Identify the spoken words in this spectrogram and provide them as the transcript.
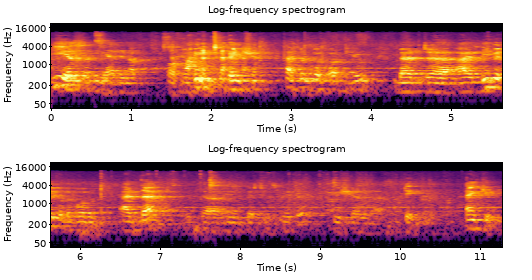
he has certainly had enough of my intervention. I don't know about you, but uh, I'll leave it for the moment at that. Uh, any questions later, we shall uh, take. Thank you.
